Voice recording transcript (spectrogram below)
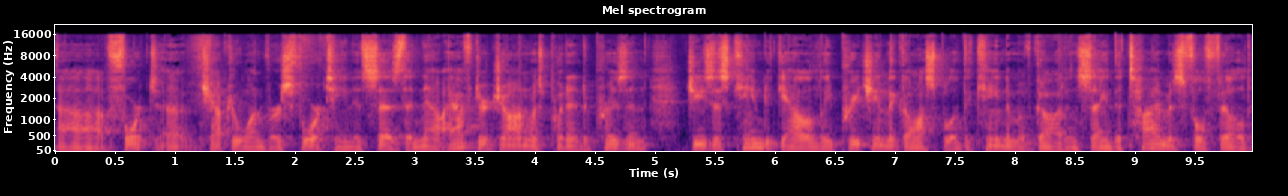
uh, four, uh, chapter 1, verse 14, it says that now after John was put into prison, Jesus came to Galilee preaching the gospel of the kingdom of God and saying, The time is fulfilled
